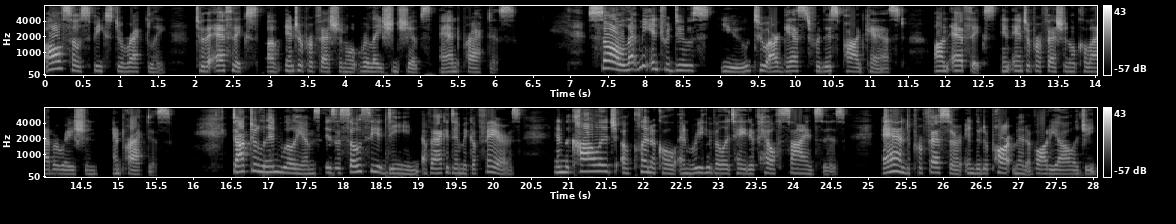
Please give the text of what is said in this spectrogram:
also speaks directly to the ethics of interprofessional relationships and practice. So, let me introduce you to our guest for this podcast, on ethics in interprofessional collaboration and practice. Dr. Lynn Williams is Associate Dean of Academic Affairs in the College of Clinical and Rehabilitative Health Sciences and professor in the Department of Audiology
